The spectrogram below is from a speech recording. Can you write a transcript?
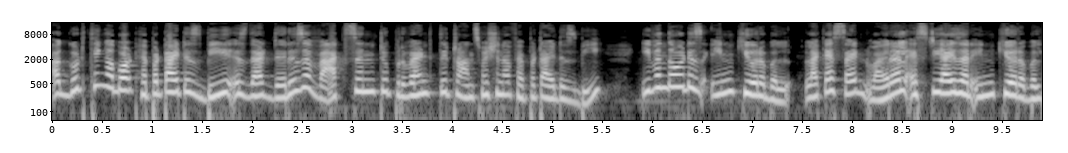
A good thing about hepatitis B is that there is a vaccine to prevent the transmission of hepatitis B. even though it is incurable, like I said, viral STIs are incurable.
